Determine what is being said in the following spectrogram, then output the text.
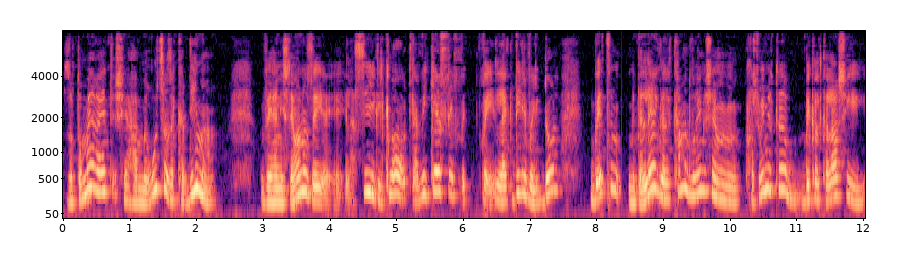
זאת אומרת שהמרוץ הזה קדימה, והניסיון הזה אה, להשיג, לקנות, להביא כסף ולהגדיל ולגדול, הוא בעצם מדלג על כמה דברים שהם חשובים יותר בכלכלה שהיא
